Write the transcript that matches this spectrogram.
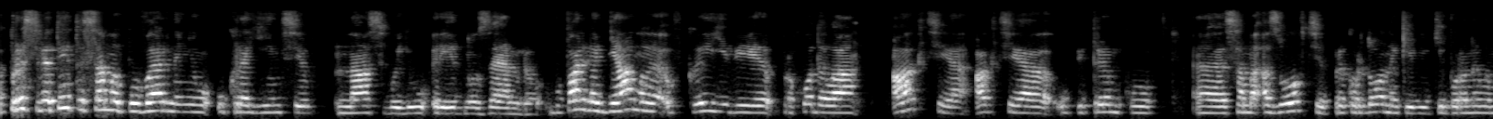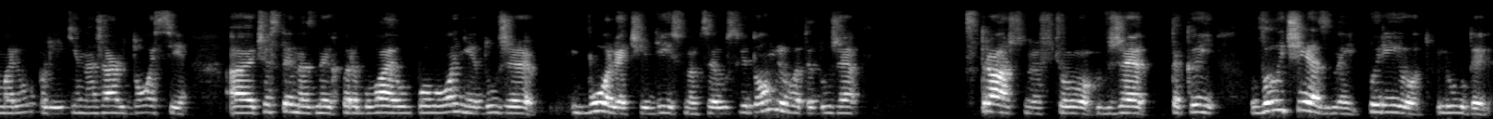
присвятити саме поверненню українців на свою рідну землю. Буквально днями в Києві проходила акція, акція у підтримку е, саме азовців, прикордонників, які боронили Маріуполь, які, на жаль, досі е, частина з них перебуває у полоні. Дуже боляче дійсно це усвідомлювати. Дуже страшно, що вже такий величезний період люди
